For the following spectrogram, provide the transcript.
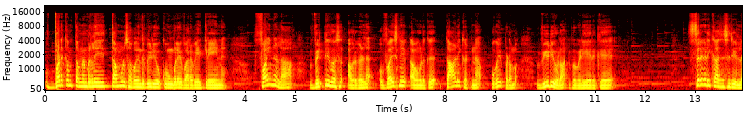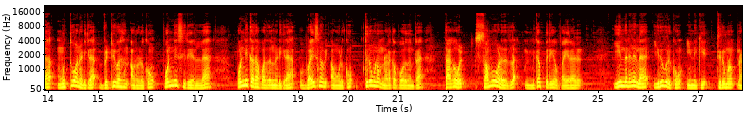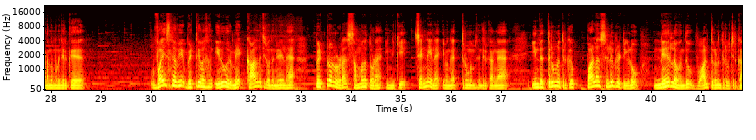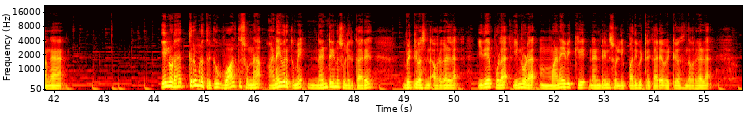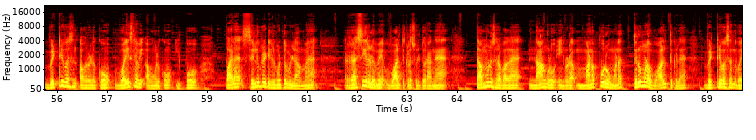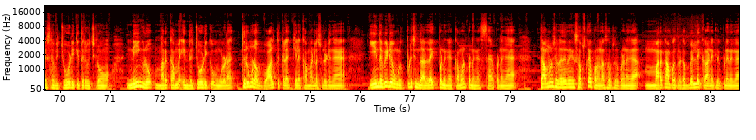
வணக்கம் தமிழ் நண்பர்களே தமிழ் சபை இந்த வீடியோவுக்கு உங்களை வரவேற்கிறேன். ஃபைனலாக வெற்றிவாசன் அவர்கள் வைஷ்ணவி அவங்களுக்கு தாலி கட்டின புகைப்படம் வீடியோலாம் இப்போ வெளியே இருக்குது சிறகடி காசு சீரியலில் முத்துவா நடிக்கிற வெற்றிவாசன் அவர்களுக்கும் பொன்னி சீரியலில் பொன்னி கதாபாத்திரத்தில் நடிக்கிற வைஷ்ணவி அவங்களுக்கும் திருமணம் நடக்க போகிறதுன்ற தகவல் சமூக வலைதளத்தில் மிகப்பெரிய வைரல் இந்த நிலையில் இருவருக்கும் இன்றைக்கி திருமணம் நடந்து முடிஞ்சிருக்கு. வைஷ்ணவி வெற்றி வசந்த் இருவருமே காதலிச்சிட்டு வந்த நிலையில் பெற்றோரோட சம்மதத்தோட இன்னைக்கு சென்னையில் இவங்க திருமணம் செஞ்சுருக்காங்க. இந்த திருமணத்திற்கு பல செலிபிரிட்டிகளும் நேரில் வந்து வாழ்த்துக்களும் தெரிவிச்சிருக்காங்க. என்னோட திருமணத்திற்கு வாழ்த்து சொன்ன அனைவருக்குமே நன்றின்னு சொல்லியிருக்காரு வெற்றி வசந்த் அவர்கள். இதே போல் என்னோட மனைவிக்கு நன்றின்னு சொல்லி பதிவிட்டிருக்காரு வெற்றி வசந்த் அவர்கள். வெற்றி வசந்த் அவர்களுக்கும் வைஷ்ணவி அவங்களுக்கும் இப்போது பல செலிப்ரிட்டிகள் மட்டும் இல்லாமல் ரசிகர்களுமே வாழ்த்துக்களை சொல்லிட்டு வராங்க. தமிழ் சிறப்பாக நாங்களும் எங்களோட மனப்பூர்வமான திருமண வாழ்த்துக்களை வெற்றி வசந்த் வைஷ்ணவி ஜோடிக்கு தெரிவிச்சுக்கிறோம். நீங்களும் மறக்காமல் இந்த ஜோடிக்கு உங்களோட திருமண வாழ்த்துக்களை கீழே கமெண்ட்டில் சொல்லிவிடுங்க இந்த வீடியோ உங்களுக்கு பிடிச்சிருந்தா லைக் பண்ணுங்கள் கமெண்ட் பண்ணுங்கள் ஷேர் பண்ணுங்கள் தமிழ் சொல்லுறது நீங்கள் சப்ஸ்கிரைப் பண்ணணும்னா சப்ஸ்கிரைப் பண்ணுங்கள் மறக்காம பக்கத்தில் இருக்க பெல் ஐக்கானே கிளிக் பண்ணிடுங்க.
